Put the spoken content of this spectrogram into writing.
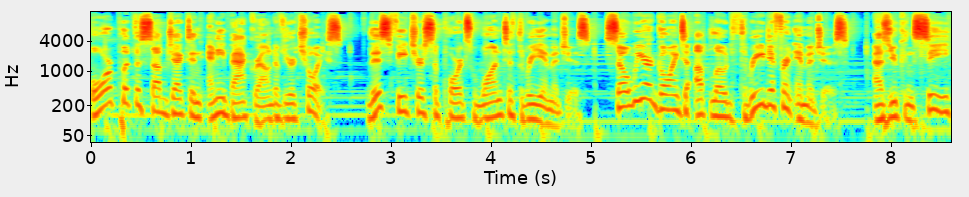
or put the subject in any background of your choice. This feature supports one to three images, so we are going to upload three different images. As you can see,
